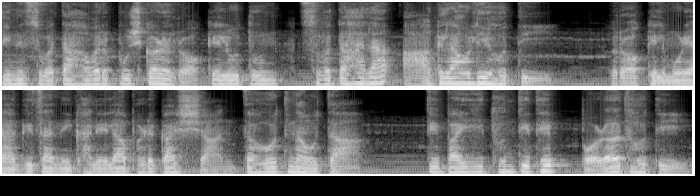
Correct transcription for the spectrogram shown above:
तिने स्वतःवर पुष्कळ रॉकेल ओतून स्वतःला आग लावली होती. रॉकेलमुळे आगीचा निघालेला भडका शांत होत नव्हता. ती बाई इथून तिथे पळत होती.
